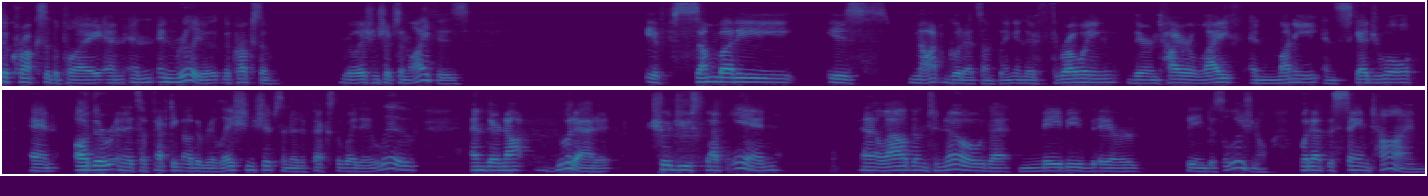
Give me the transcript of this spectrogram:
the crux of the play and and and really the crux of relationships in life is if somebody is not good at something and they're throwing their entire life and money and schedule and other and it's affecting other relationships and it affects the way they live and they're not good at it should you step in and allow them to know that maybe they're being disillusional but at the same time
